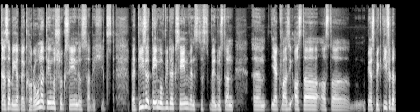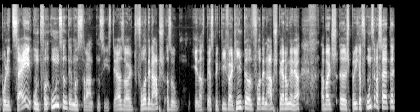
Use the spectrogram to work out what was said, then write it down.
Das habe ich ja bei Corona-Demos schon gesehen, das habe ich jetzt bei dieser Demo wieder gesehen, wenn's das, wenn du es dann ähm, ja quasi aus der, aus der Perspektive der Polizei und von unseren Demonstranten siehst, ja, also halt vor den Abs also je nach Perspektive halt hinter und vor den Absperrungen, ja, aber halt, äh, sprich auf unserer Seite,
